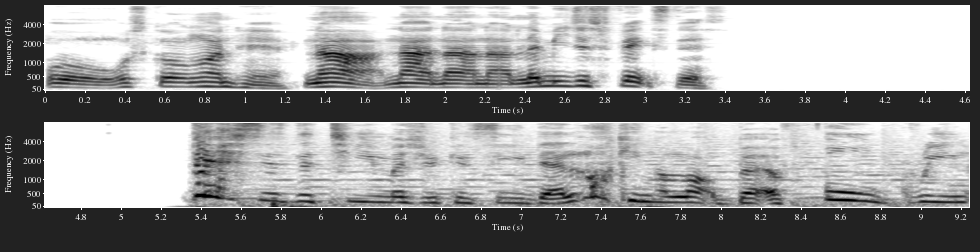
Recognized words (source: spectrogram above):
Oh, what's going on here? Nah, nah, nah, nah. Let me just fix this. This is the team as you can see they're looking a lot better. Full green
